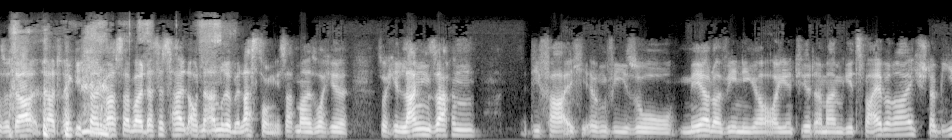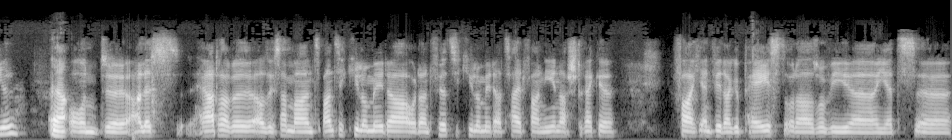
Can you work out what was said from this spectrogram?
Also da, da trinke ich dann was, aber das ist halt auch eine andere Belastung. Ich sag mal, solche, solche langen Sachen, die fahre ich irgendwie so mehr oder weniger orientiert an meinem G2-Bereich, stabil. Ja. Und äh, alles härtere, also ich sag mal, ein 20 Kilometer oder ein 40 Kilometer Zeitfahren, je nach Strecke, fahre ich entweder gepaced oder so wie äh, jetzt äh,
